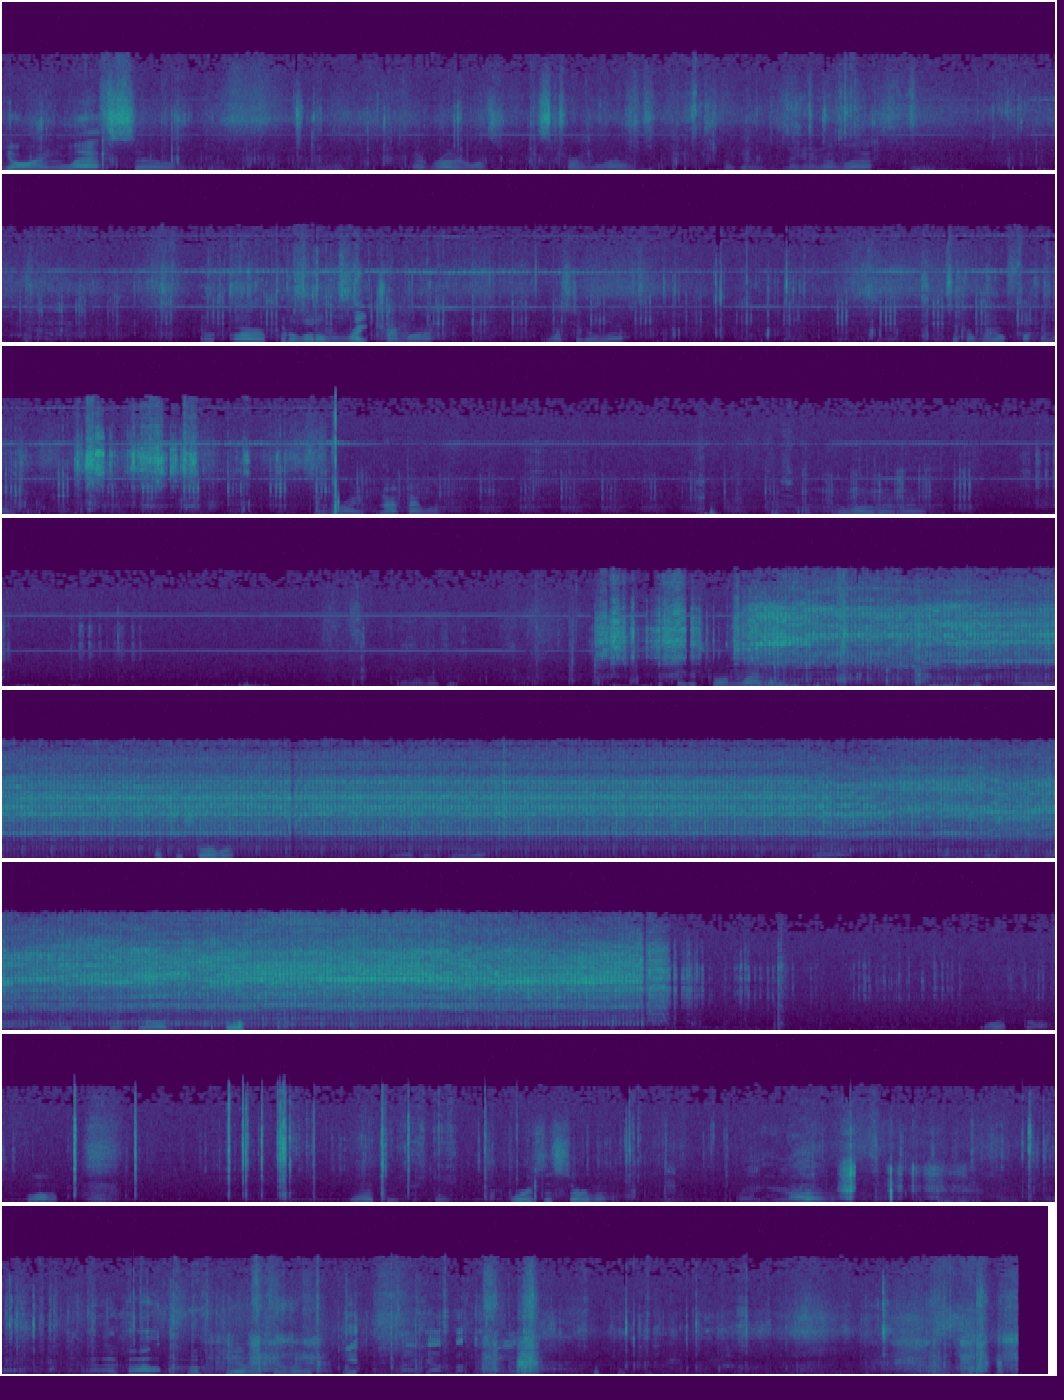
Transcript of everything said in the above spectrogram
going left, so that rudder wants is turning left, making making it go left. Or put a little right trim on it. It wants to go left. It's like a real fucking engine. To right, not that one. This one, a little bit right. Looks like it's going left. That's the servo. Yeah, that's true. Alright. Ooh, thank God. what the fuck? That's interesting. Where's the servo? Right here. Oh, Uh, I do you have any servos? Yeah.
